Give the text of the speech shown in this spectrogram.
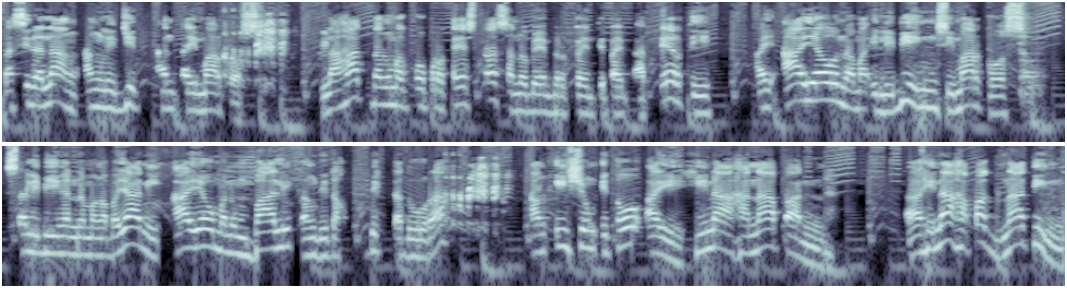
na sila lang ang legit anti-Marcos. Lahat ng magpoprotesta sa November 25 at 30 ay ayaw na mailibing si Marcos sa libingan ng mga bayani. Ayaw manumbalik ang didak- diktadura. Ang isyong ito ay hinahanapan ah, hinahapag natin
